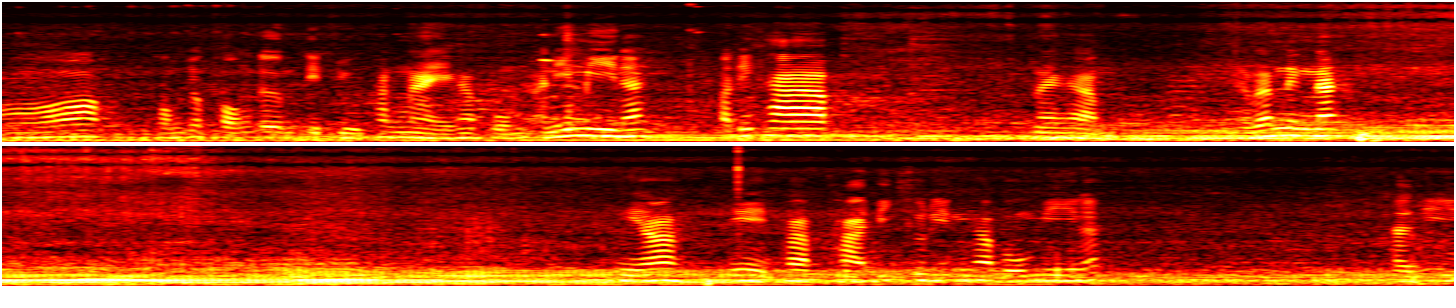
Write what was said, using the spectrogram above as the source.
อ๋อของเจ้าของเดิมติดอยู่ข้างในครับผม อันนี้มีนะสวัสดีครับนะครับ เดี๋ยวแป๊บนึงนะ นี่อะนี่ภาพถ่ายบิ๊กซูรินครับผมมีนะใครที่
